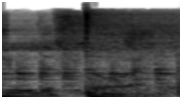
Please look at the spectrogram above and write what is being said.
to the sword.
